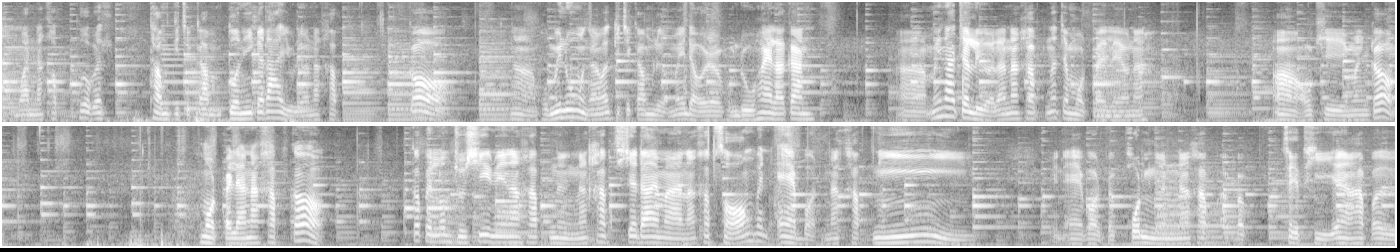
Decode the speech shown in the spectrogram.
3 วันนะครับ เพื่อไปทำกิจกรรมตัวนี้ก็ได้อยู่แล้วนะครับ ก็อ่าผมไม่รู้เหมือนกันว่ากิจกรรมเหลือไหมเดี๋ยวเดี๋ยวผมดูให้แล้วกันอ่าไม่น่าจะเหลือแล้วนะครับ น่าจะหมดไปแล้วนะอ่าโอเคมันก็ หมดไปแล้วนะครับก็ ก็เป็นร่มชูชีพนี้นะครับหนึ่งนะครับที่จะได้มานะครับสองเป็นแอร์บอทนะครับนี่เป็นแอร์บอทแบบพ่นเงินนะครับแบบเศรษฐีนะครับเออ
